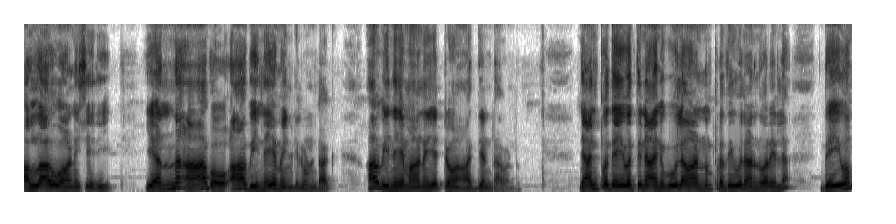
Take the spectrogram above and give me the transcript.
അള്ളാഹുവാണ് ശരി എന്ന ആ ബോ ആ വിനയമെങ്കിലും ഉണ്ടാക്കുക. ആ വിനയമാണ് ഏറ്റവും ആദ്യം ഉണ്ടാവേണ്ടത്. ഞാനിപ്പോൾ ദൈവത്തിന് അനുകൂലമാണെന്നും പ്രതികൂലമാണെന്ന് പറയില്ല. ദൈവം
